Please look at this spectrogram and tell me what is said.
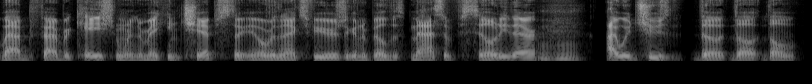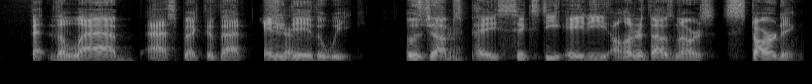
lab to fabrication where they're making chips. That over the next few years, they're going to build this massive facility there. Mhm. I would choose the the the the lab aspect of that any Sure. day of the week. Those jobs Sure. pay 60, 80, 100,000 dollars starting.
